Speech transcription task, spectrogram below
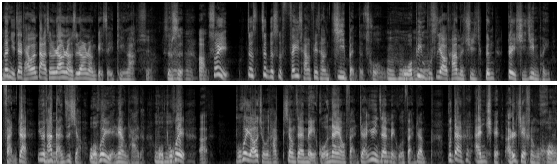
那你在台湾大声嚷嚷是嚷嚷给谁听啊？是是不是啊？所以。这这个是非常非常基本的错误。嗯，我并不是要他们去跟对习近平反战，因为他胆子小，我会原谅他的，我不会啊。呃不会要求他像在美国那样反战，因为你在美国反战不但很安全，而且很红，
